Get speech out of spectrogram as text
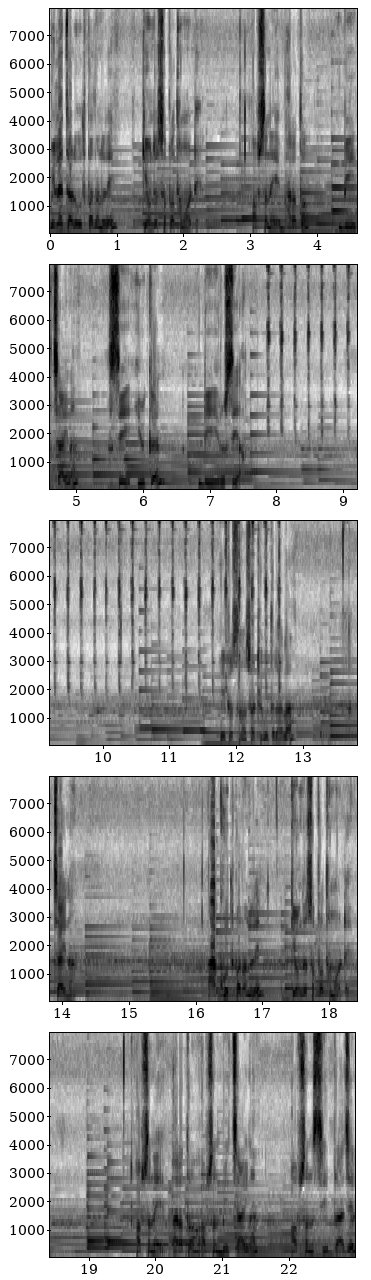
ବିଲାତି ଆଳୁ ଉତ୍ପାଦନରେ କେଉଁ ଦେଶ ପ୍ରଥମ ଅଟେ option A Bharat B China C Ukraine D Russia ଏହି ପ୍ରଶ୍ନର ସଠିକ ଉତ୍ତର ହେଲା ଚାଇନା। ଆଖୁ ଉତ୍ପାଦନରେ କେଉଁ ଦେଶ ପ୍ରଥମ ଅଟେ? Option A Bharat option B China option C Brazil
